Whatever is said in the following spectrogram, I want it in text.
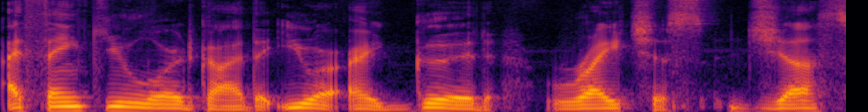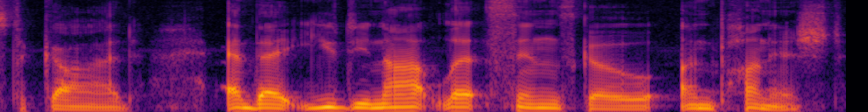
I thank you, Lord God, that you are a good, righteous, just God, and that you do not let sins go unpunished,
